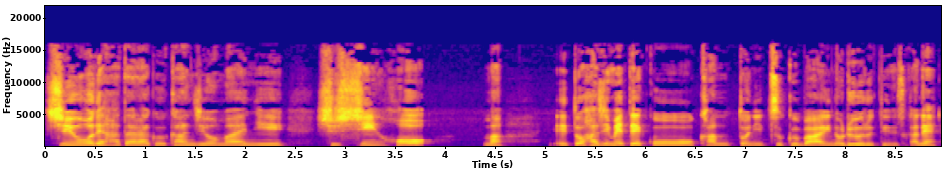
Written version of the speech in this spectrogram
中央で働く漢字を前に出身法、まあ、えっと、初めてこう関東に着く場合のルールっていうんですかね、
